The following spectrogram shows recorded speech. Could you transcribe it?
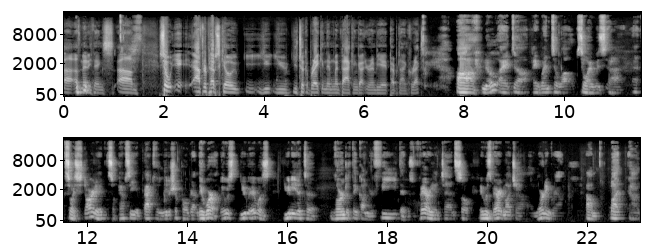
uh, of many things. Um, so i after PepsiCo, you you you took a break and then went back and got your MBA at Pepperdine, correct? Uh, no, I uh, I went to uh, so I was uh, so I started so Pepsi back to the leadership program. They were it was you it was you needed to learn to think on your feet. It was very intense, so it was very much a, a learning ground. Um, but uh,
